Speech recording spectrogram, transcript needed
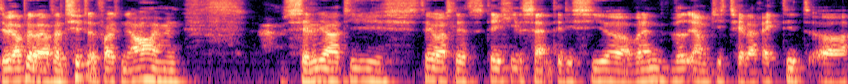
det oplever jeg i hvert fald tit, at folk sådan, åh, men sælgere, de, det er jo også lidt, det er ikke helt sandt, det de siger, og hvordan ved jeg, om de taler rigtigt, og,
